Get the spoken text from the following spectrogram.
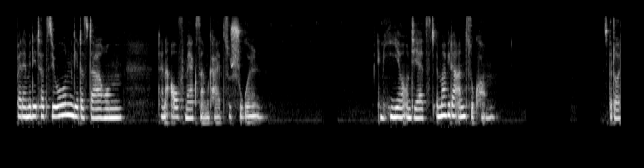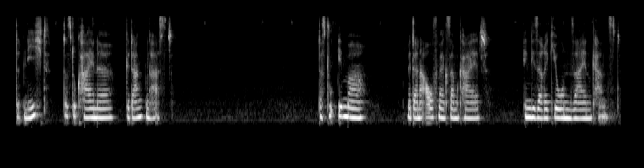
Bei der Meditation geht es darum, deine Aufmerksamkeit zu schulen, im Hier und Jetzt immer wieder anzukommen. Es bedeutet nicht, dass du keine Gedanken hast, dass du immer mit deiner Aufmerksamkeit in dieser Region sein kannst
